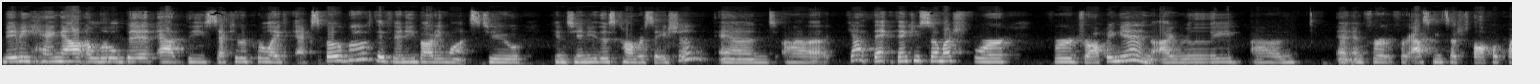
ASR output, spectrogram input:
maybe hang out a little bit at the Secular Pro Life Expo booth if anybody wants to continue this conversation. And uh, yeah, th thank you so much for for dropping in. I really um, and, and for for asking such thoughtful questions.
